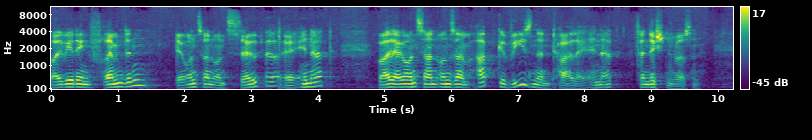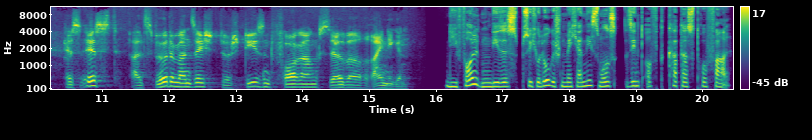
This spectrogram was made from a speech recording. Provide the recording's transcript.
weil wir den Fremden, der uns an uns selber erinnert, weil er uns an unserem abgewiesenen Teil erinnert, vernichten müssen. Es ist, als würde man sich durch diesen Vorgang selber reinigen. Die Folgen dieses psychologischen Mechanismus sind oft katastrophal.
